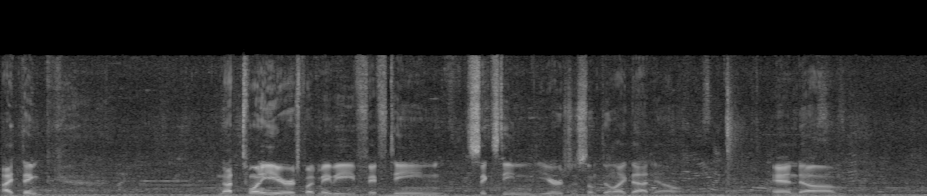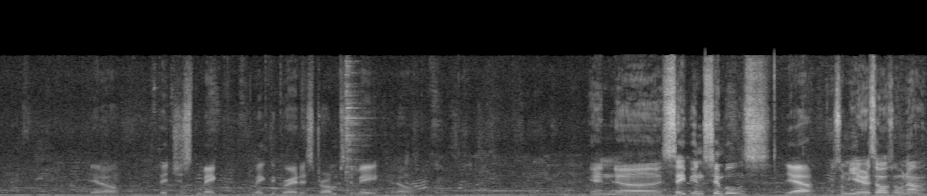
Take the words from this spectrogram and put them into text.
I think not 20 years, but maybe 15, 16 years or something like that now. And um, you know, they just make make the greatest drums to me. You know. And uh, Sabian Cymbals, Yeah, some years also now.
